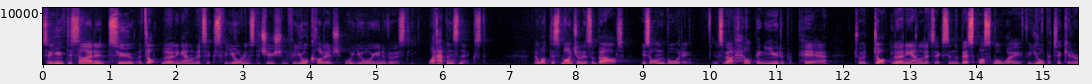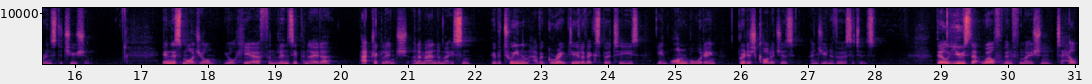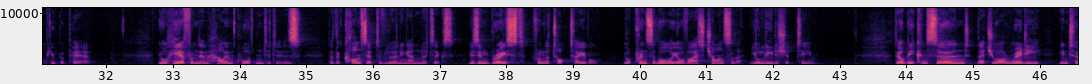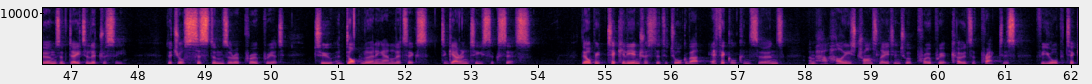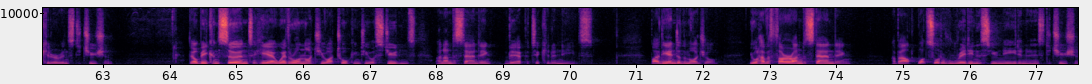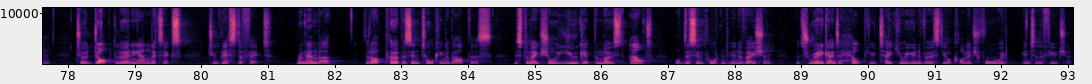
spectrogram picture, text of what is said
So you've decided to adopt learning analytics for your institution, for your college or your university. What happens next? Now what this module is about is onboarding. It's about helping you to prepare to adopt learning analytics in the best possible way for your particular institution. In this module, you'll hear from Lindsay Pineda, Patrick Lynch and Amanda Mason, who between them have a great deal of expertise in onboarding British colleges and universities. They'll use that wealth of information to help you prepare. You'll hear from them how important it is that the concept of learning analytics is embraced from the top table, your principal or your vice-chancellor, your leadership team. They'll be concerned that you are ready in terms of data literacy, that your systems are appropriate to adopt learning analytics to guarantee success. They'll be particularly interested to talk about ethical concerns and how, these translate into appropriate codes of practice for your particular institution. They'll be concerned to hear whether or not you are talking to your students and understanding their particular needs. By the end of the module, you'll have a thorough understanding about what sort of readiness you need in an institution to adopt learning analytics to best effect. Remember that our purpose in talking about this is to make sure you get the most out of this important innovation that's really going to help you take your university or college forward into the future.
